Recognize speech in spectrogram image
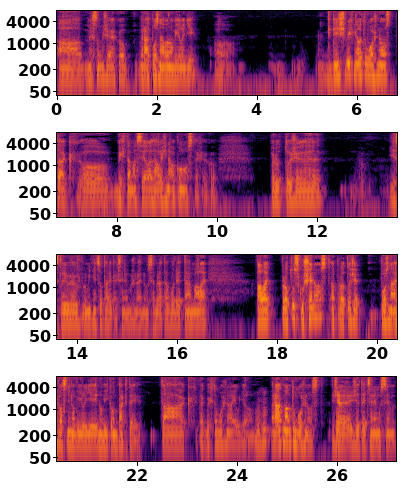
a myslím, že jako rád poznávám nový lidi. O, když bych měl tu možnost, tak o, bych tam asi, ale záleží na okolnostech, jako. Protože jestli už budu mít něco tady, tak se nemůžu najednou sebrat a vody tam, ale, ale pro tu zkušenost a protože poznáš vlastně nový lidi, nový kontakty, tak, tak bych to možná i udělal. No. Mhm. Rád mám tu možnost, že, že teď se nemusím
